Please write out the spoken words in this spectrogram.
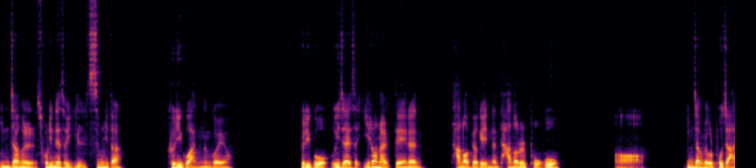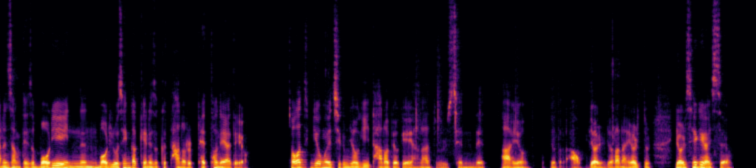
문장을 소리내서 읽습니다. 그리고 앉는 거예요. 그리고 의자에서 일어날 때에는 단어벽에 있는 단어를 보고 어, 문장벽을 보지 않은 상태에서 머리에 있는 머리로 생각해내서 그 단어를 뱉어내야 돼요. 저 같은 경우에 지금 여기 단어벽에 하나, 둘, 셋, 넷, 다섯, 여덟, 아홉, 열, 열하나, 열둘, 열세 개가 있어요.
